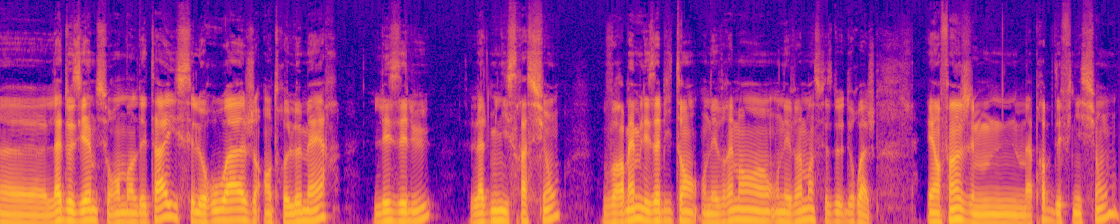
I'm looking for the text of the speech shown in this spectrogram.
Euh, la deuxième, si on rentre dans le détail, c'est le rouage entre le maire, les élus, l'administration, voire même les habitants. On est vraiment, on est vraiment une espèce de, de rouage. Et enfin, j'ai ma propre définition.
